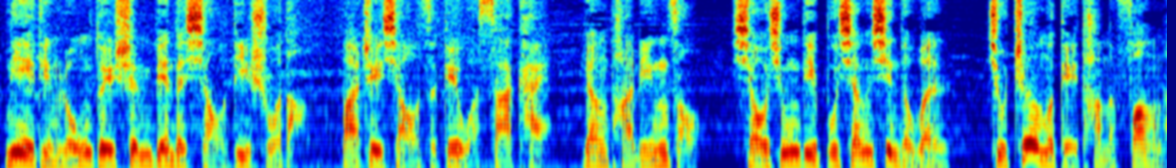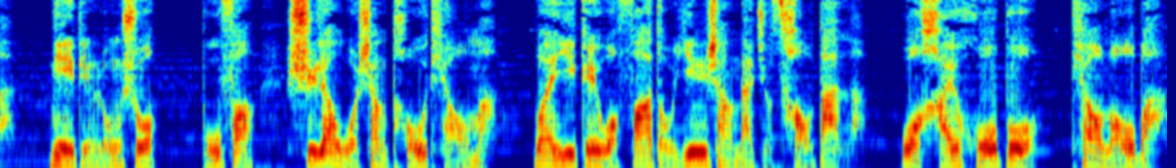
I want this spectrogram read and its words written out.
聂鼎荣对身边的小弟说道：“把这小子给我撒开，让他领走。”小兄弟不相信的问：“就这么给他们放了？”聂鼎荣说。不放是让我上头条吗？万一给我发抖音上，那就操蛋了。我还活不？跳楼吧！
